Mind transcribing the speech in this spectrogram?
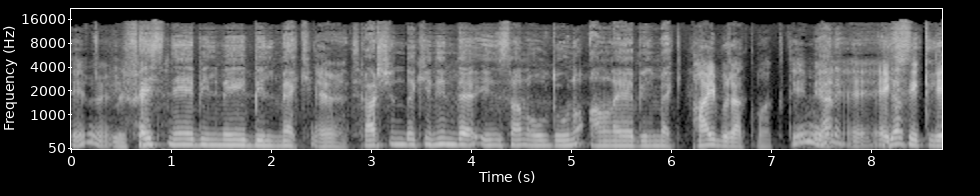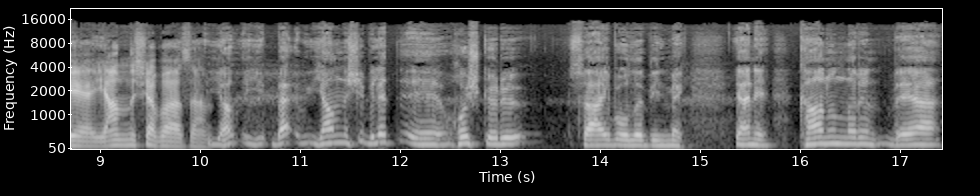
değil mi? Ülfet. Esneyebilmeyi bilmek. Evet. Karşındakinin de insan olduğunu anlayabilmek. Pay bırakmak değil mi? Yani e, eksikliğe, yanlışa bazen. Ya, ben, yanlışı bile e, hoşgörü sahibi olabilmek. Yani kanunların veya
